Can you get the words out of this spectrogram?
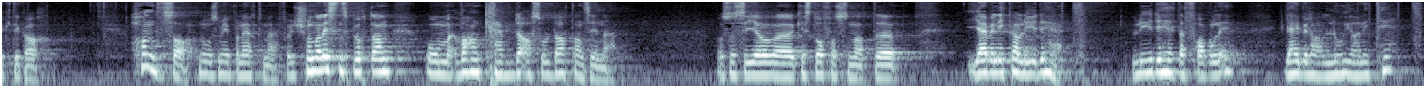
dyktig kar. Han sa noe som imponerte meg. for Journalisten spurte han om hva han krevde av soldatene sine. Og Så sier Kristoffersen at eh, 'jeg vil ikke ha lydighet'. Lydighet er farlig. Jeg vil ha lojalitet.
